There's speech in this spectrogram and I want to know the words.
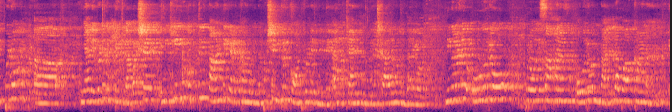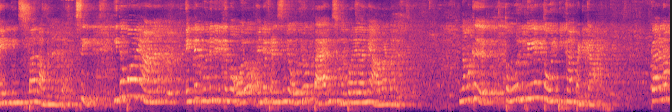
ഇപ്പോഴും ഞാൻ എവിടെ എത്തിയിട്ടില്ല. പക്ഷേ ഉണ്ട് ഐ ക്യാൻ ഡു കാരണം എന്തായോ നിങ്ങളുടെ ഓരോ പ്രോത്സാഹനം ഓരോ നല്ല വാക്കാണ് എനിക്ക് ഇൻസ്പയർ ആവുന്നത് സി ഇതുപോലെയാണ് എന്റെ മുന്നിലിരിക്കുന്ന ഓരോ എന്റെ ഫ്രണ്ട്സിന്റെ ഓരോ പാരൻസ് ഇതുപോലെ തന്നെ ആവേണ്ടത്. നമുക്ക് തോൽവിയെ തോൽപ്പിക്കാൻ പഠിക്കണം. കാരണം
